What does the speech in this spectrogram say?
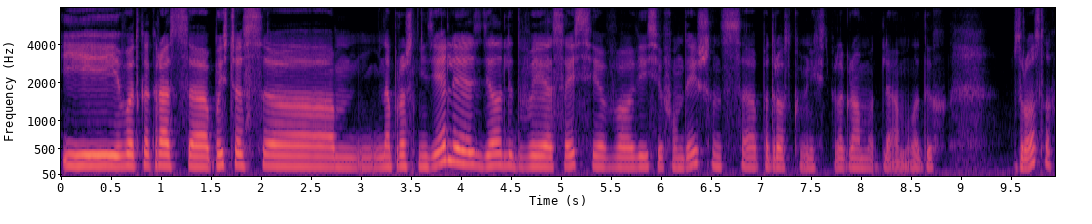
И вот как раз э, мы сейчас э, на прошлой неделе сделали две сессии в VC Foundation с подростками. У них есть программа для молодых взрослых.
